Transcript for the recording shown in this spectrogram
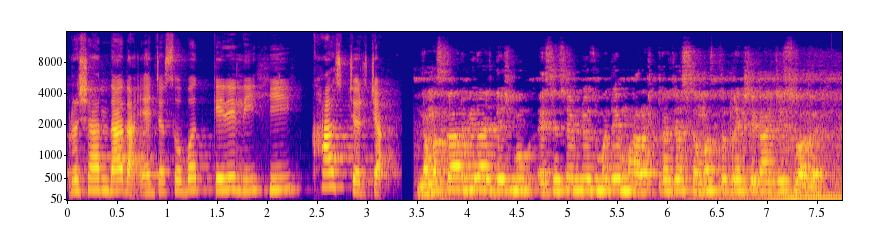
प्रशांत दादा यांच्यासोबत केलेली ही खास चर्चा. नमस्कार Viraj Deshmukh S S M न्यूजमध्ये महाराष्ट्राच्या समस्त प्रेक्षकांचे स्वागत.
